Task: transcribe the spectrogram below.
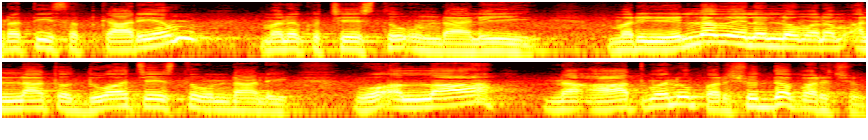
ప్రతి సత్కార్యం మనకు చేస్తూ ఉండాలి. మరియు ఎల్లవేళల్లో మనం అల్లాతో దువా చేస్తూ ఉండాలి. ఓ అల్లా నా ఆత్మను పరిశుద్ధపరచు.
